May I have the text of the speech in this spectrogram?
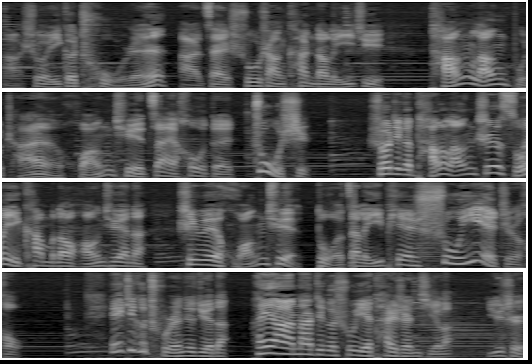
啊，说有一个楚人啊，在书上看到了一句“螳螂捕蝉，黄雀在后”的注释，说这个螳螂之所以看不到黄雀呢，是因为黄雀躲在了一片树叶之后。哎，这个楚人就觉得，哎呀，那这个树叶太神奇了，于是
